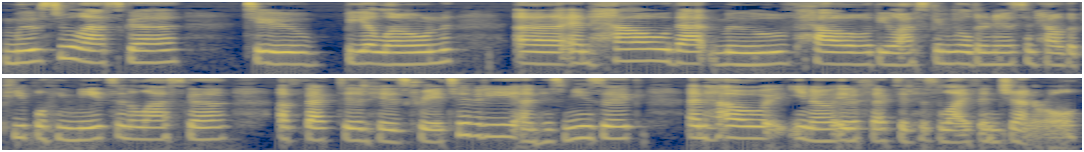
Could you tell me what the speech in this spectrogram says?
moves to Alaska to be alone, uh, and how that move, how the Alaskan wilderness, and how the people he meets in Alaska affected his creativity and his music, and how, you know, it affected his life in general.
